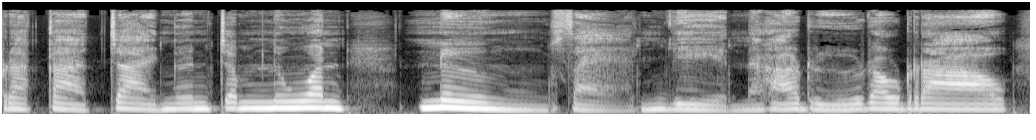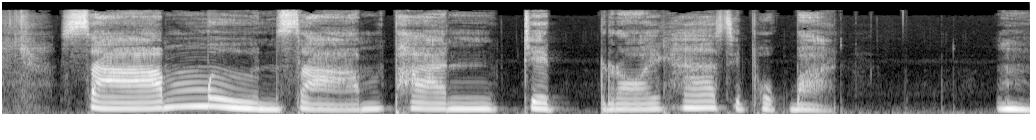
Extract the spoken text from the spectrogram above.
ประกาศจ่ายเงินจำนวน1แสนเยนนะคะ หรือราวๆ33,756 บาท อืม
